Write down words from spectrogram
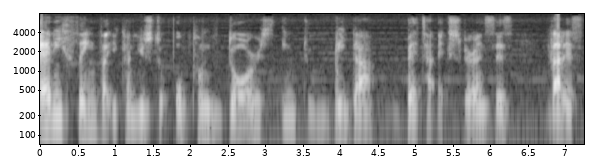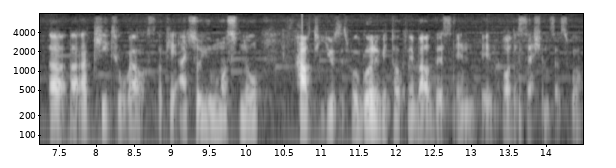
Anything that you can use to open doors into bigger, better experiences, that is a, a key to wealth. Okay, and so you must know how to use this. We're going to be talking about this in, in other sessions as well.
